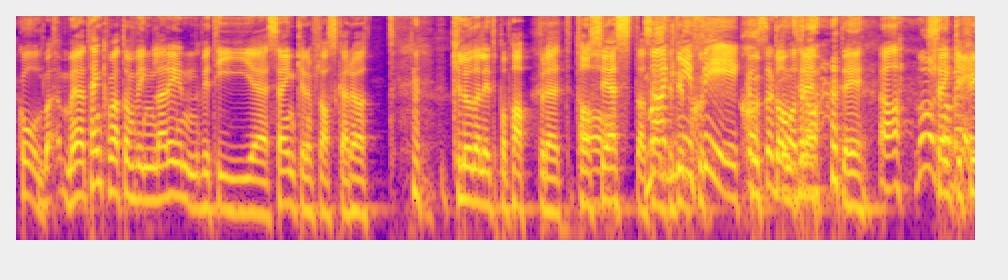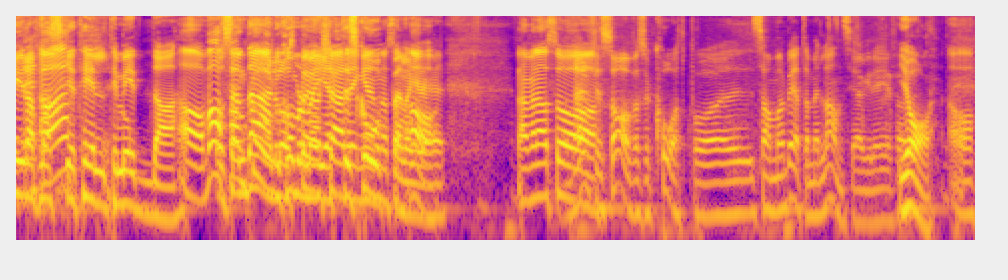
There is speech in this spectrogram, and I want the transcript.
coolt. Men jag tänker mig att de vinglar in vid 10, sänker en flaska rött, kluddar lite på pappret, tar siesta sen till typ Magnifik! Och drar. 17.30. Ja. Sänker fyra Ja. flaskor till till middag. Ja, och sen där, då kommer de med jätteskopen och och Ja. grejer. Nej men alltså... Därför Saab var så kåt på att samarbeta med Lancia och grejer. För. Ja. Ja.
